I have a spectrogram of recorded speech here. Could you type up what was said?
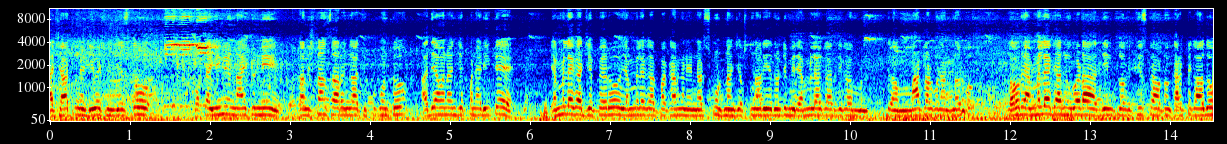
ఆ చార్ట్లను డివైషన్ చేస్తూ ఒక యూనియన్ నాయకుడిని తన ఇష్టానుసారంగా తిప్పుకుంటూ అదేమని చెప్పని అడిగితే ఎమ్మెల్యే గారు చెప్పారు ఎమ్మెల్యే గారి ప్రకారంగా నేను నడుచుకుంటున్నాను చెప్తున్నారు. ఏదంటే మీరు ఎమ్మెల్యే గారి దగ్గర మాట్లాడుకుని అంటున్నారు. గౌరవ ఎమ్మెల్యే గారిని కూడా దీంట్లో తీసుకురావడం కరెక్ట్ కాదు.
